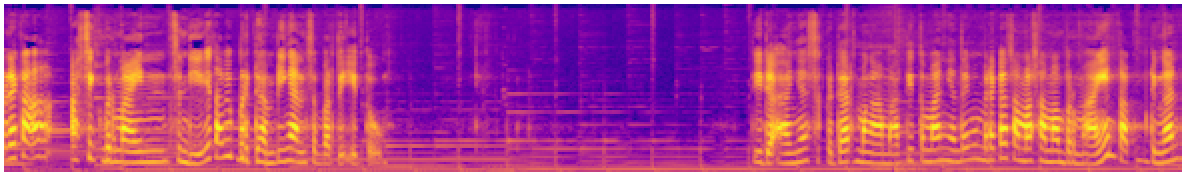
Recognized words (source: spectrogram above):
mereka asik bermain sendiri tapi berdampingan seperti itu. Tidak hanya sekedar mengamati temannya, tapi mereka sama-sama bermain tapi dengan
